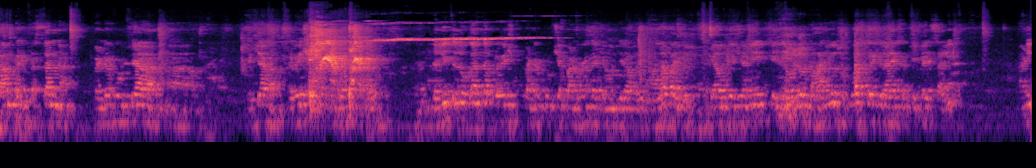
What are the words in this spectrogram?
काम करीत असताना पंढरपूरच्या अं, प्रवेश दलित लोकांचा प्रवेश पंढरपूरच्या पांडुरंगाच्या मंदिरामध्ये झाला पाहिजे. या उद्देशाने ते जवळजवळ दहा दिवस उपवास करीत राहिले सत्तेचाळीस साली. आणि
